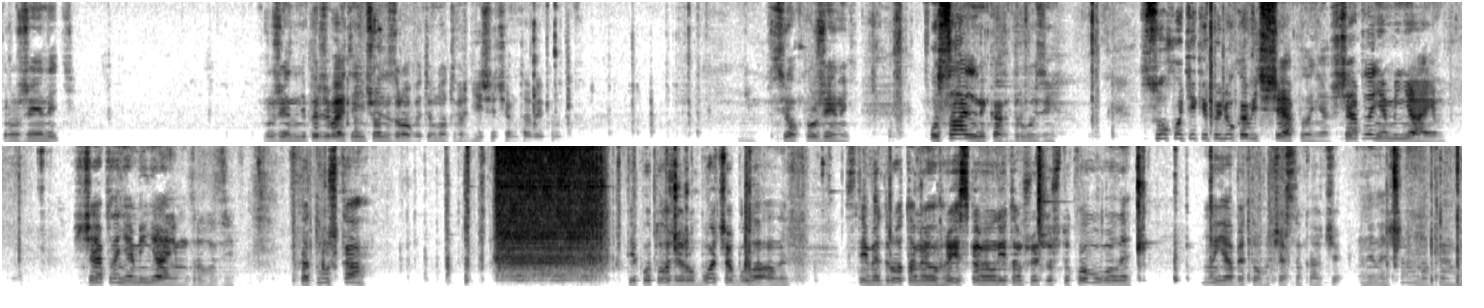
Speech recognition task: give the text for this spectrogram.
Пружинить. Пружинить. Не переживайте, нічого не зробите, воно твердіше, ніж та викрутка. Все, пружинить. По сальниках, друзі. Сухо тільки пилюка від щеплення. Щеплення міняємо. Щеплення міняємо, друзі. Катушка. Типу теж робоча була, але з тими дротами, огризками вони там щось доштуковували. Ну я би того, чесно кажучи, не лишав, напевно.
